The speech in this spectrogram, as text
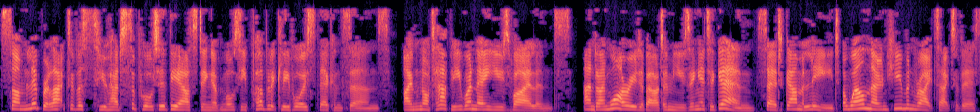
Some liberal activists who had supported the ousting of Morsi publicly voiced their concerns. I'm not happy when they use violence. And I'm worried about them using it again, said Gamal a well-known human rights activist.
